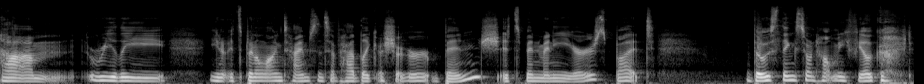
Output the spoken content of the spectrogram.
um, really, you know, it's been a long time since I've had like a sugar binge. It's been many years, but those things don't help me feel good.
